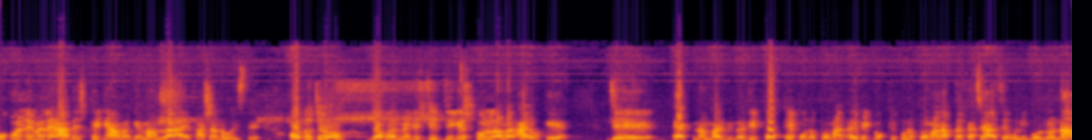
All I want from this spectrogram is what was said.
উপর লেভেলের আদেশ থেকে আমাকে মামলায় ফাঁসানো হয়েছে। অথচ যখন ম্যাজিস্ট্রেট জিজ্ঞেস করল আমার আয়ুকে যে, এক নাম্বার বিবাদীর পক্ষে কোনো প্রমাণ বিপক্ষে কোনো প্রমাণ আপনার কাছে আছে? উনি বলল, না।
